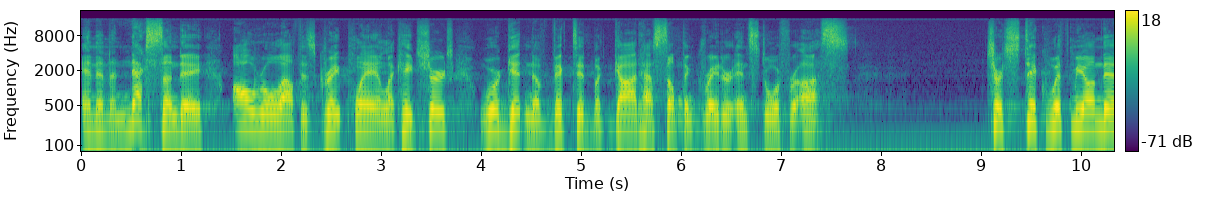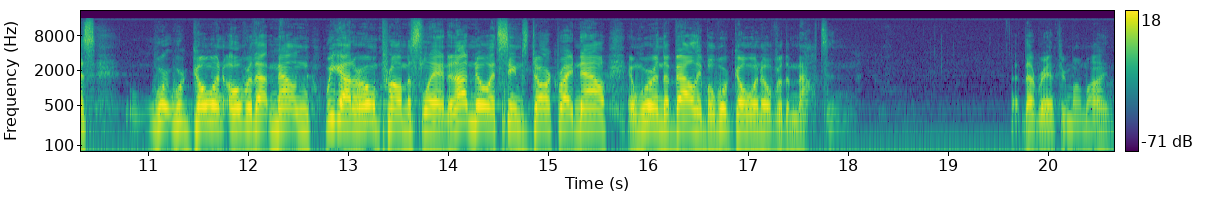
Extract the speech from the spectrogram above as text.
and then the next Sunday, I'll roll out this great plan like, hey, church, we're getting evicted, but God has something greater in store for us. Church, stick with me on this. We're, we're going over that mountain. We got our own promised land. And I know it seems dark right now, and we're in the valley, but we're going over the mountain. That, that ran through my mind.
